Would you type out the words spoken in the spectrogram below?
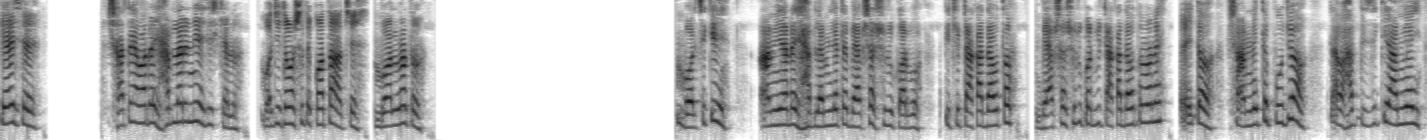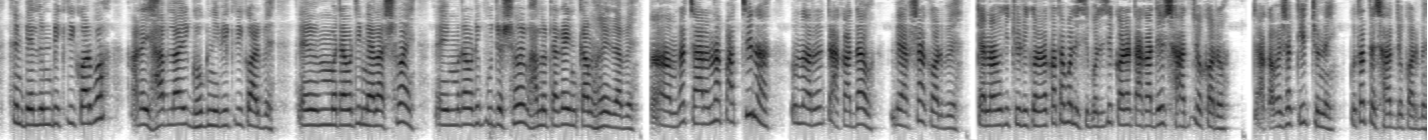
কে আছে সাথে আমাদের এই হ্যাবলারি নিয়ে এসিস কেন? বলছি তোমার সাথে কথা আছে, বল না তো। বলছি কি আমি আর এই ভাবলাম মিলে একটা ব্যবসা শুরু করব। কিছু টাকা দাও তো। ব্যবসা শুরু করবি, টাকা দাও তো মানে। এই তো, সামনে তো পুজো। তা ভাবতেছি কি আমি এই বেলুন বিক্রি করব আর এই হাবলা এই ঘুগনি বিক্রি করবে। এই মোটামুটি মেলার সময়, এই মোটামুটি পুজোর সময় ভালো টাকা ইনকাম হয়ে যাবে। আমরা চালানা পাচ্ছি না। ওনারা টাকা দাও, ব্যবসা করবে। কেন আমি চুরি করার কথা বলেছি বলেছি করে টাকা দিয়ে সাহায্য করো। টাকা পয়সা কিচ্ছু নেই কোথাতে সাহায্য করবে।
